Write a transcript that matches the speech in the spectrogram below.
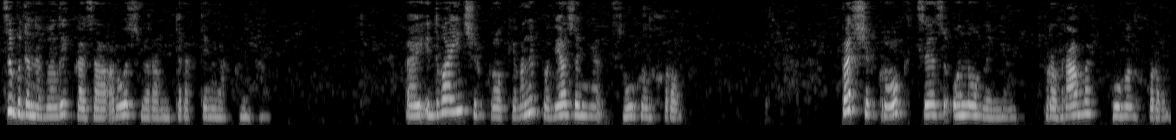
Це буде невелика за розміром інтерактивна книга. Е, І два інших кроки вони пов'язані з Google Chrome. Перший крок це з оновленням програми Google Chrome.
